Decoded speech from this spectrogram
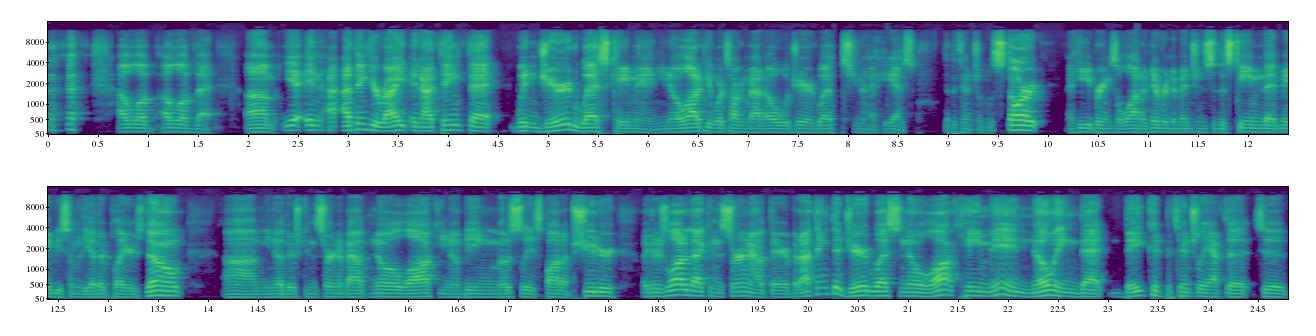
I love I love that. Um, yeah, and I, think you're right. And I think that when Jarrod West came in, you know, a lot of people are talking about, oh, well, Jarrod West, you know, he has the potential to start. He brings a lot of different dimensions to this team that maybe some of the other players don't. Um, you know, there's concern about Noah Locke, you know, being mostly a spot up shooter. Like there's a lot of that concern out there. But I think that Jarrod West and Noah Locke came in knowing that they could potentially have to to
